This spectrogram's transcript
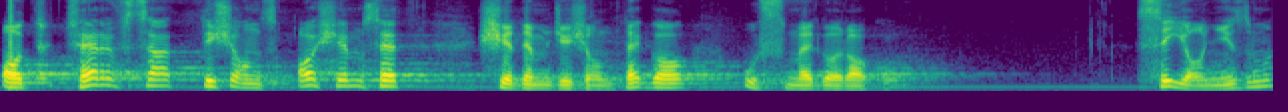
od czerwca 1878 roku. Syjonizm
